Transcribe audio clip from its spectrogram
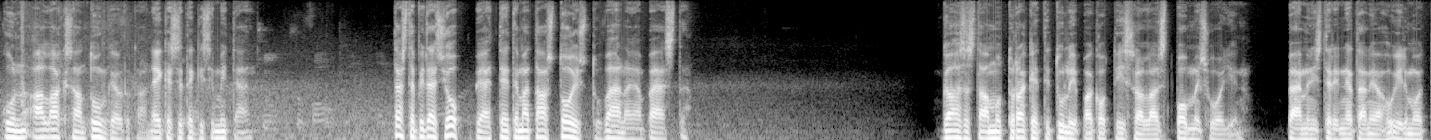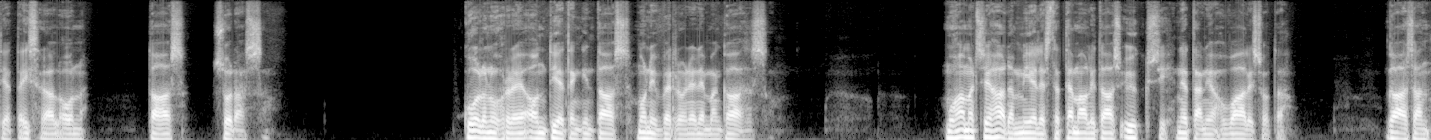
kun Al-Aqsaan tunkeudutaan, eikä se tekisi mitään. Tästä pitäisi oppia, ettei tämä taas toistu vähän ajan päästä. Gaasasta ammuttu raketti tuli pakotti israelaiset pommisuojiin. Pääministeri Netanyahu ilmoitti, että Israel on taas sodassa. Kuolonuhreja on tietenkin taas monin verroin enemmän Gaasassa. Muhammad Shehadan mielestä tämä oli taas yksi Netanyahu vaalisota. Gaasan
